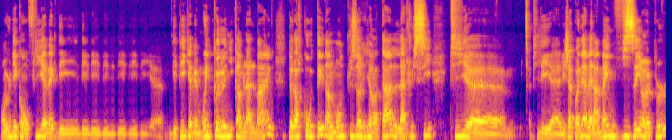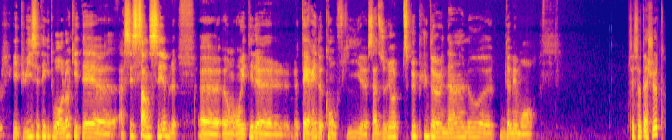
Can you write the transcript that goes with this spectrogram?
ont eu des conflits avec des, des, des, des, euh, des pays qui avaient moins de colonies comme l'Allemagne. De leur côté, dans le monde plus oriental, la Russie, puis... euh, puis les, euh, les Japonais avaient la même visée un peu, et puis ces territoires-là qui étaient euh, assez sensibles euh, ont, ont été le, le- le terrain de conflit. Ça a duré un petit peu plus d'un an là, euh, de mémoire. C'est ça ta chute?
